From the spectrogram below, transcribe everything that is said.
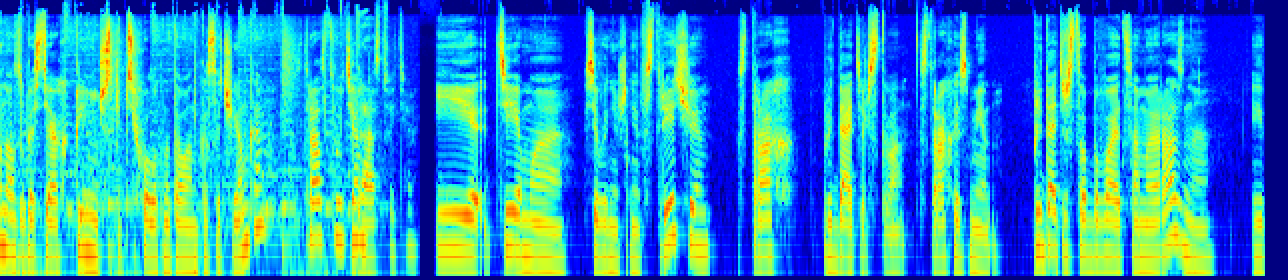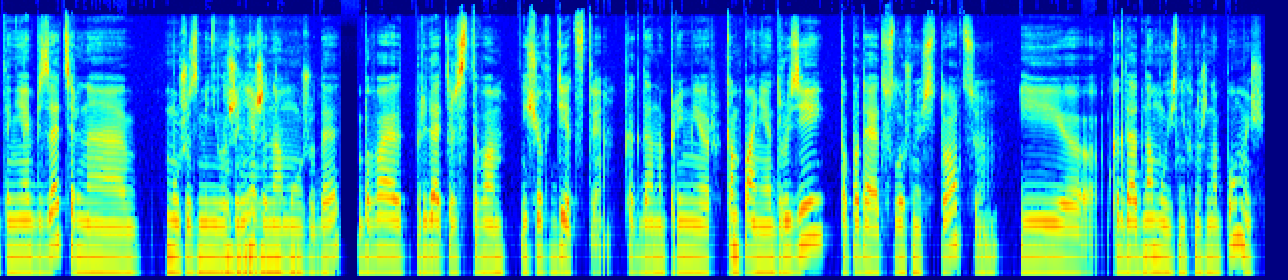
У нас в гостях клинический психолог Натаван Косаченко. Здравствуйте. Здравствуйте. И тема сегодняшней встречи – страх предательства, страх измен. Предательство бывает самое разное, и это не обязательно муж изменил угу. жене, жена мужу, да? Бывает предательство еще в детстве, когда, например, компания друзей попадает в сложную ситуацию, и когда одному из них нужна помощь,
